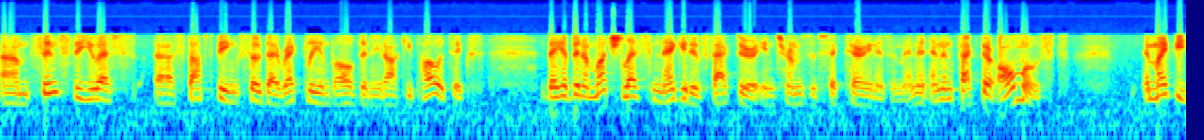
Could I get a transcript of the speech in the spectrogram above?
um, since the U.S. Uh, stopped being so directly involved in Iraqi politics, they have been a much less negative factor in terms of sectarianism. And, and in fact, they're almost, it might be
